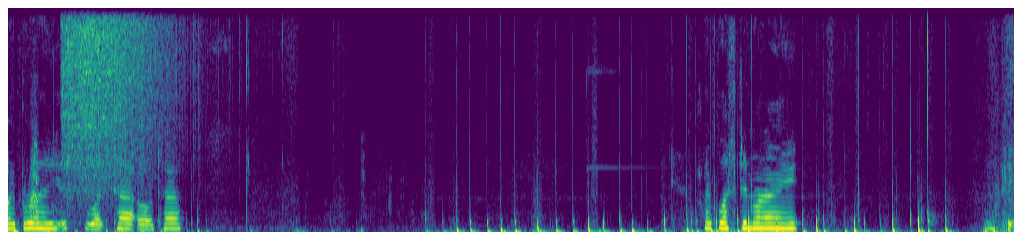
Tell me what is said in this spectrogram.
swipe right, swipe tap, oh tap. Swipe left and right. Okay.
